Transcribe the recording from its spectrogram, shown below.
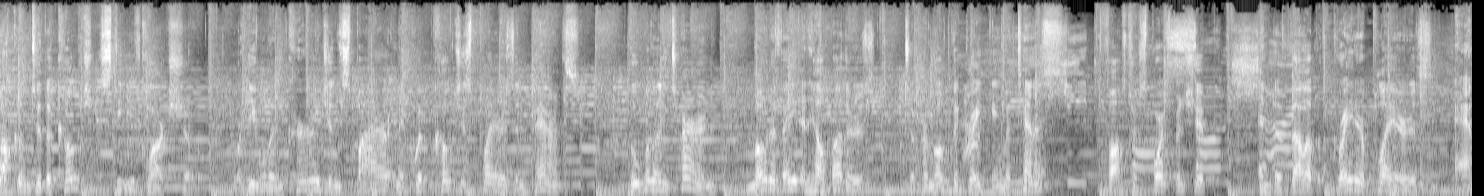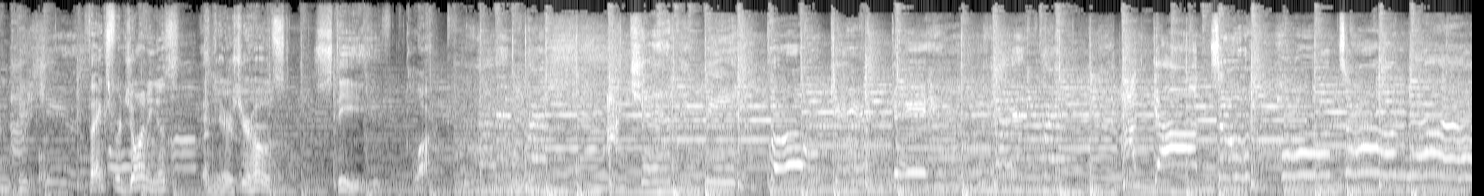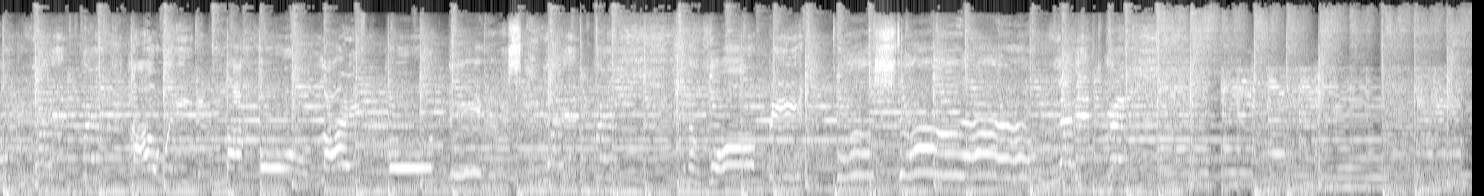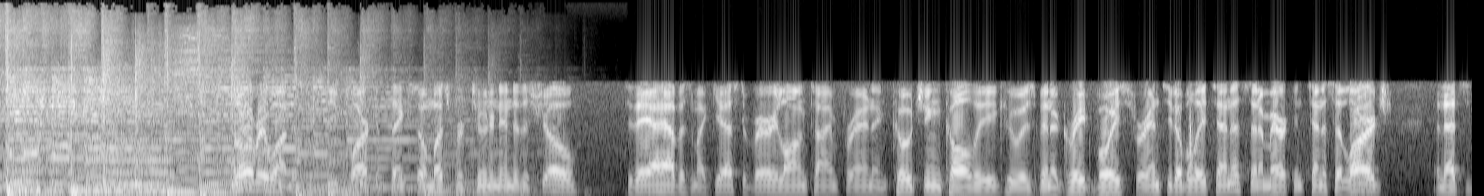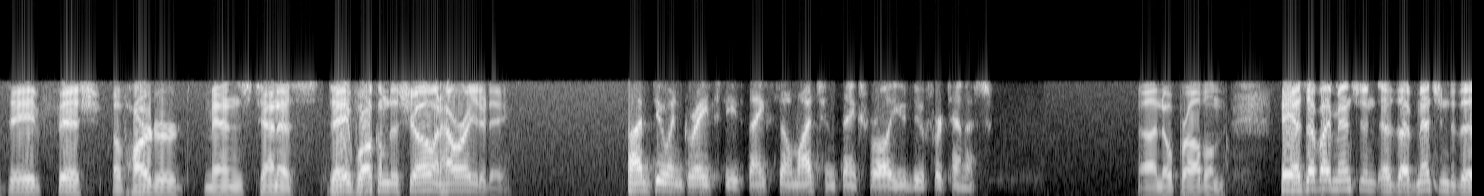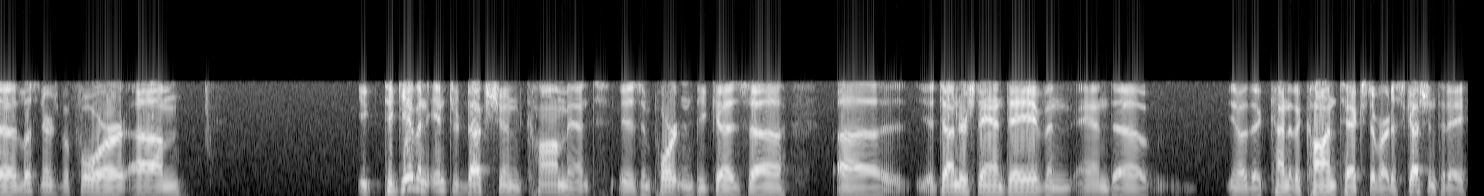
Welcome to the Coach Steve Clark Show, where he will encourage, inspire, and equip coaches, players, and parents who will in turn motivate and help others to promote the great game of tennis, foster sportsmanship, and develop greater players and people. Thanks for joining us, and here's your host, Steve Clark. Thanks so much for tuning into the show. Today I have as my guest a very long-time friend and coaching colleague who has been a great voice for NCAA tennis and American tennis at large, and that's Dave Fish of Harvard Men's Tennis. Dave, welcome to the show, and how are you today? I'm doing great, Steve. Thanks so much, and thanks for all you do for tennis. Uh, no problem. Hey, as I've mentioned, as I've mentioned to the listeners before, um, you, to give an introduction comment is important because uh, uh, to understand Dave and and uh, you know the kind of the context of our discussion today.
